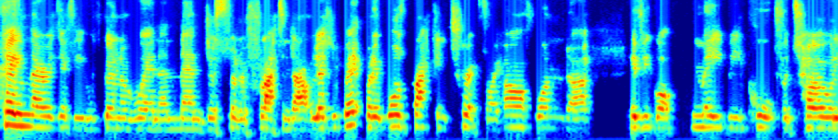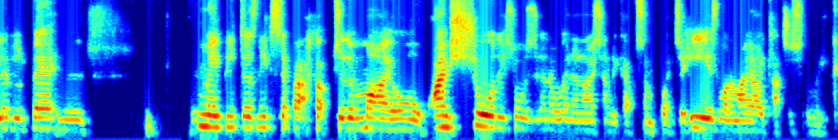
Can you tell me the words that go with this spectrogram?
Came there as if he was going to win and then just sort of flattened out a little bit, but it was back in trip. So I half wonder if he got maybe caught for toe a little bit and maybe does need to step back up to the mile. I'm sure this horse is going to win a nice handicap at some point. So he is one of my eye catchers for the week.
